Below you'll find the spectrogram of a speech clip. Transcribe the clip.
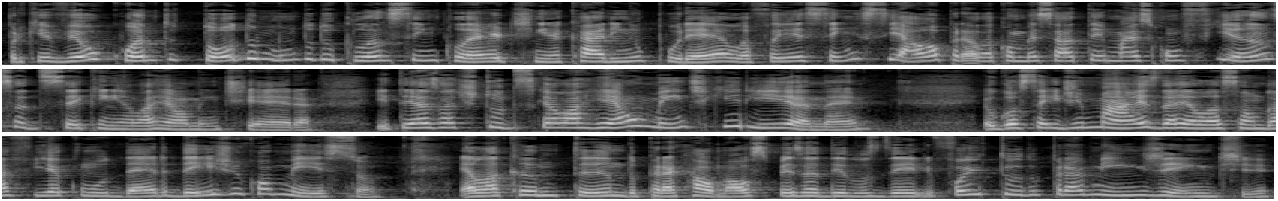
Porque ver o quanto todo mundo do clã Sinclair tinha carinho por ela foi essencial para ela começar a ter mais confiança de ser quem ela realmente era e ter as atitudes que ela realmente queria, né? Eu gostei demais da relação da Fia com o Der desde o começo. Ela cantando para acalmar os pesadelos dele foi tudo para mim, gente.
